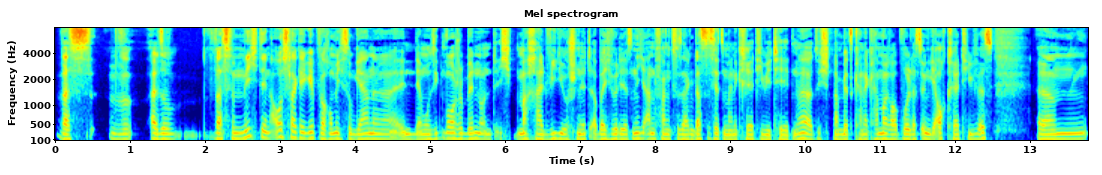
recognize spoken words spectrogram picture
Was, also, was für mich den Ausschlag ergibt, warum ich so gerne in der Musikbranche bin und ich mache halt Videoschnitt, aber ich würde jetzt nicht anfangen zu sagen, das ist jetzt meine Kreativität, ne? Also ich schnapp mir jetzt keine Kamera, obwohl das irgendwie auch kreativ ist. Ähm,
